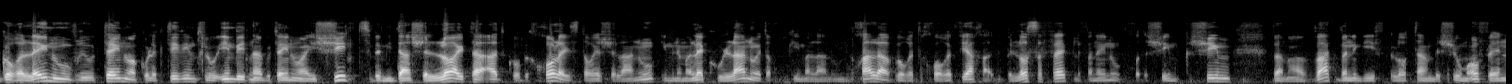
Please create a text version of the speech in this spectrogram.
גורלנו ובריאותנו הקולקטיביים תלויים בהתנהגותנו האישית, במידה שלא הייתה עד כה בכל ההיסטוריה שלנו, אם נמלא כולנו את החוקים הללו, נוכל לעבור את החורף יחד. בלא ספק, לפנינו חודשים קשים, והמאבק בנגיף לא תם בשום אופן.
